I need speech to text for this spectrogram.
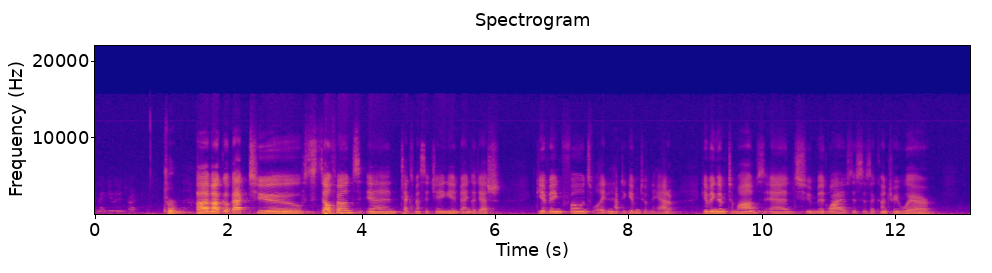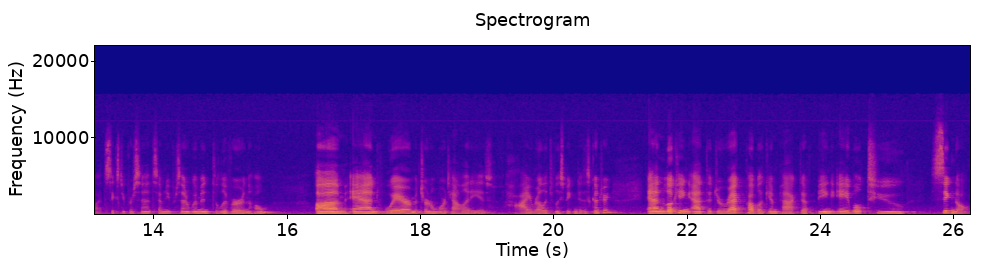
Can I give it a try? Sure. Um, I'll go back to cell phones and text messaging in Bangladesh, giving phones. Well, they didn't have to give them to them; they had them giving them to moms and to midwives. This is a country where, what, 60%, 70% of women deliver in the home, um, and where maternal mortality is high, relatively speaking, to this country. And looking at the direct public impact of being able to signal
